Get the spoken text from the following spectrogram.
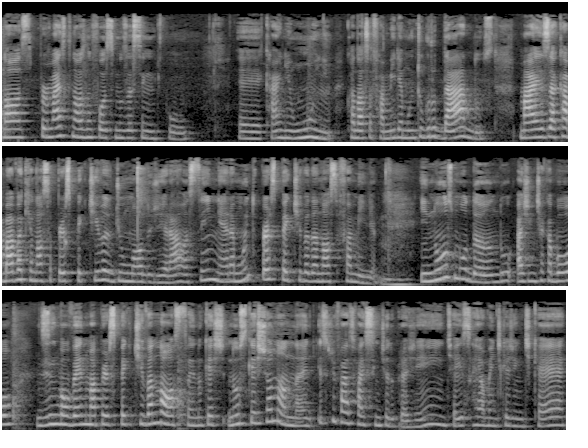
nós, por mais que nós não fôssemos assim, tipo, é, carne e unha, com a nossa família muito grudados, mas acabava que a nossa perspectiva, de um modo geral, assim, era muito perspectiva da nossa família. E nos mudando, a gente acabou desenvolvendo uma perspectiva nossa e nos questionando, né? Isso de fato faz sentido pra gente? É isso realmente que a gente quer?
